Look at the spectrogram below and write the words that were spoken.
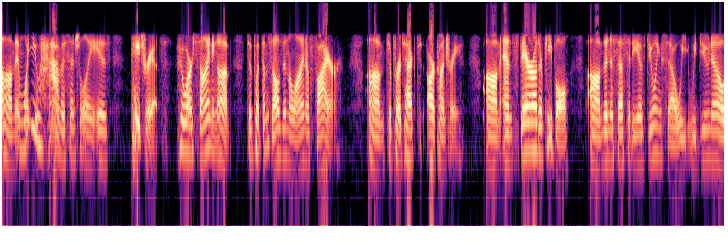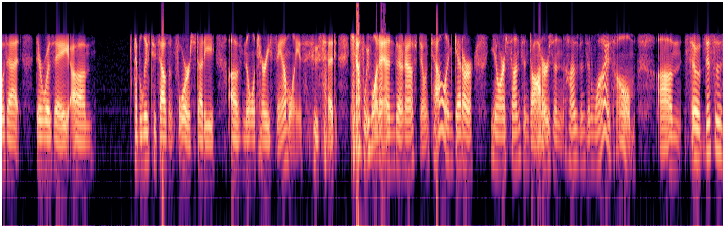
Um, and what you have essentially is patriots who are signing up to put themselves in the line of fire um, to protect our country um, and spare other people um, the necessity of doing so. We we do know that there was a um, I believe 2004 study of military families who said, "Yeah, we want to end don't ask, don't tell, and get our, you know, our sons and daughters and husbands and wives home." Um, so this is,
